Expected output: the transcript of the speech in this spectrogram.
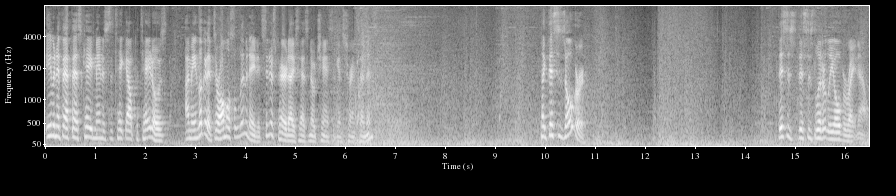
Even if FSK manages to take out Potatoes, I mean, look at it. They're almost eliminated. Sinner's Paradise has no chance against Transcendence. Like, this is over. This is this is literally over right now.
